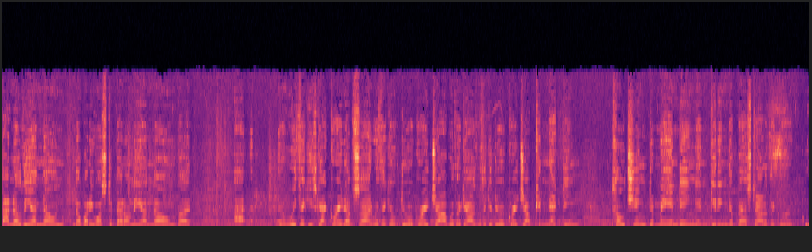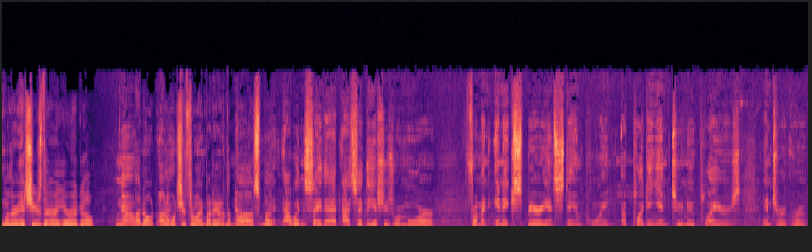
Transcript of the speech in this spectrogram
I know the unknown. Nobody wants to bet on the unknown, but I, we think he's got great upside. We think he'll do a great job with the guys. We think he'll do a great job connecting, coaching, demanding, and getting the best out of the group. Were there issues there a year ago? No, I don't. I don't want you to throw anybody under the no, bus, but I, I wouldn't say that. I said the issues were more from an inexperienced standpoint of plugging in two new players into a group.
